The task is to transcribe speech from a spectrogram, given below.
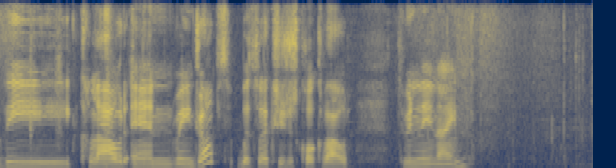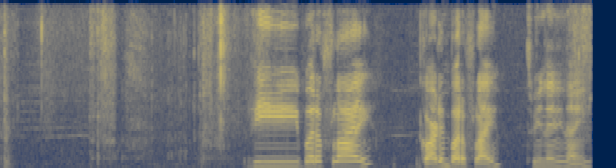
The Cloud and Raindrops, which is actually just called Cloud, three ninety nine. The Butterfly, Garden Butterfly, three ninety nine.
